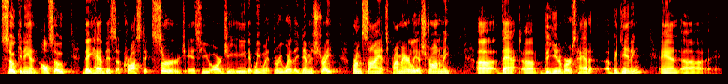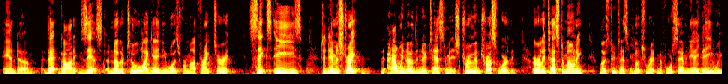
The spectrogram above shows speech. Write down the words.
soak it in. Also, they have this acrostic surge, S U R G E, that we went through where they demonstrate from science, primarily astronomy, uh, that uh, the universe had a beginning and, uh, and um, that God exists. Another tool I gave you was from uh, Frank Turek, six E's to demonstrate how we know the New Testament is true and trustworthy. Early testimony, most New Testament books were written before 70 AD. We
